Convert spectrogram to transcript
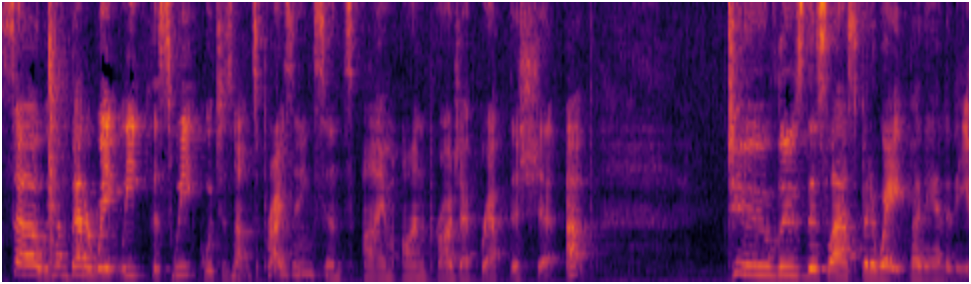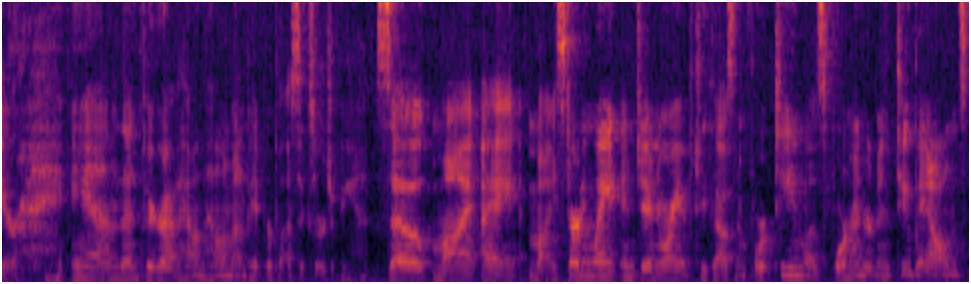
so, we have a better weight week this week, which is not surprising since I'm on Project Wrap This Shit Up to lose this last bit of weight by the end of the year and then figure out how in the hell I'm to pay for plastic surgery. So my I, my starting weight in January of 2014 was 402 pounds.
